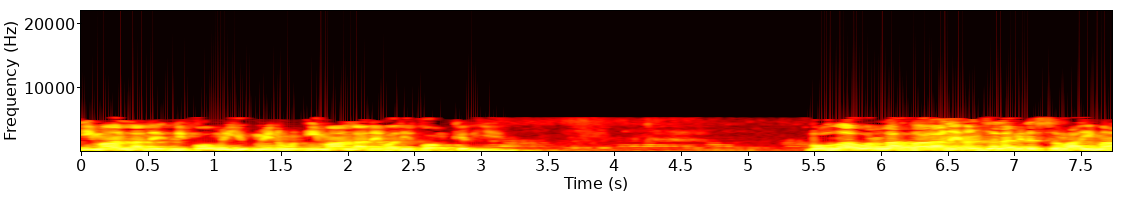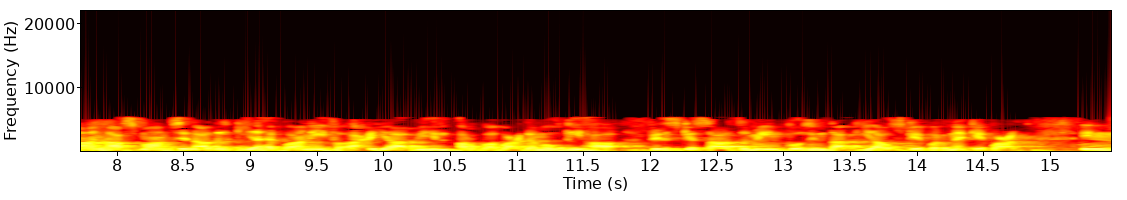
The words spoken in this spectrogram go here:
ایمان لانے قوم یؤمنون، ایمان لانے والی قوم کے لیے۔ واللہ اور اللہ تعالیٰ نے انزل من السماء ایمان آسمان سے نازل کیا ہے پانی فاحیا به الارض بعد موتها۔ پھر اس کے ساتھ زمین کو زندہ کیا، اس کے برنے کے بعد۔ ان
